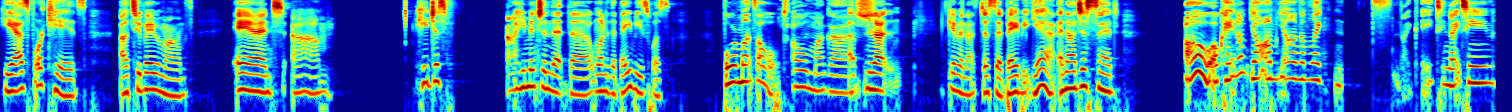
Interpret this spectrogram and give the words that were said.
He has four kids, uh, two baby moms, and um, he just uh, he mentioned that the one of the babies was four months old. oh my Uh, gosh. and I, given I just said baby, yeah, and I just said, oh, okay, and I'm y'all, I'm young, I'm like like 18, 19.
